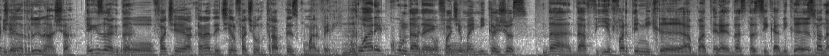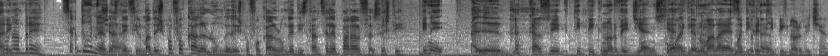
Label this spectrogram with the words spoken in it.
face în rână, așa. Exact, da. O face acana, deci el face un trapez, cum ar veni. Oarecum, da, adică dar e o face cu... mai mică jos. Da, dar fi- e foarte mică abaterea, de asta zic, adică... Se adună, bre. Se adună, Și da. asta e filmat, deci pe focală lungă. Deci pe focală lungă distanțele par altfel, să știi. Bine, e, cazul e tipic norvegian, știi? Cum adică, adică? numai la aia Cum se adică putea... tipic norvegian?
